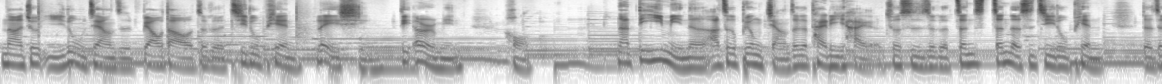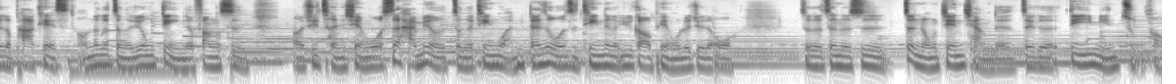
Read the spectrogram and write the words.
那就一路这样子飙到这个纪录片类型第二名，吼，那第一名呢？啊，这个不用讲，这个太厉害了，就是这个真真的是纪录片的这个 podcast 哦，那个整个用电影的方式呃去呈现。我是还没有整个听完，但是我只听那个预告片，我就觉得哦，这个真的是阵容坚强的这个第一名组哈。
